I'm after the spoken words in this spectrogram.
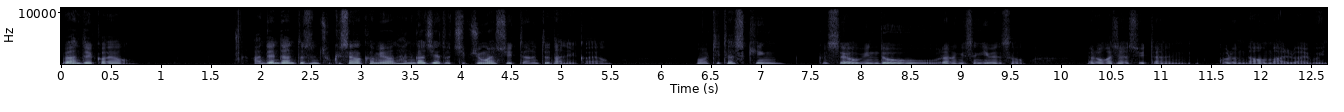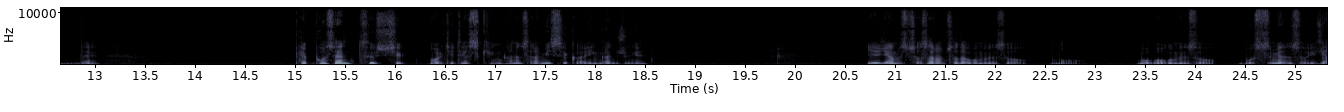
왜 안 될까요? 안 된다는 뜻은 좋게 생각하면 한 가지에 더 집중할 수 있다는 뜻 아닐까요? 멀티태스킹, 글쎄요, 윈도우라는 게 생기면서 여러 가지 할 수 있다는 걸로 나온 말로 알고 있는데, 100%씩 멀티태스킹 하는 사람이 있을까요, 인간 중에? 얘기하면서 저 사람 쳐다보면서, 뭐, 뭐 먹으면서, 뭐 쓰면서, 이게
